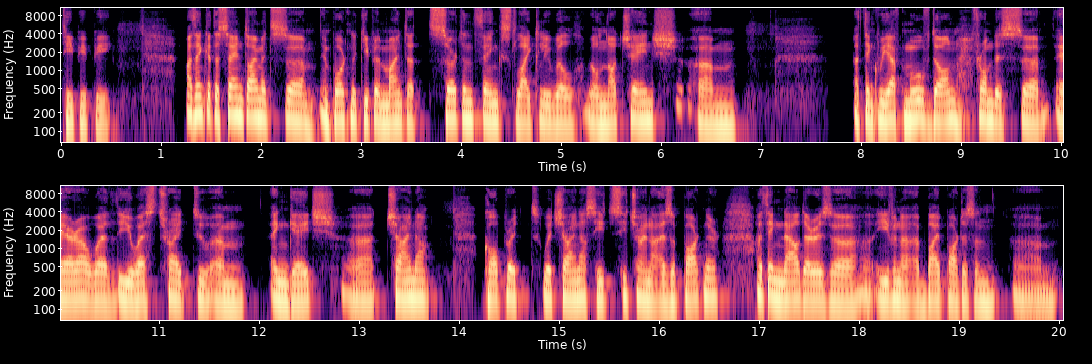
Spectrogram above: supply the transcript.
TPP. I think at the same time, it's uh, important to keep in mind that certain things likely will will not change. Um, I think we have moved on from this uh, era where the US tried to um, engage uh, China, cooperate with China, see, see, China as a partner. I think now there is a, even a, bipartisan um,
